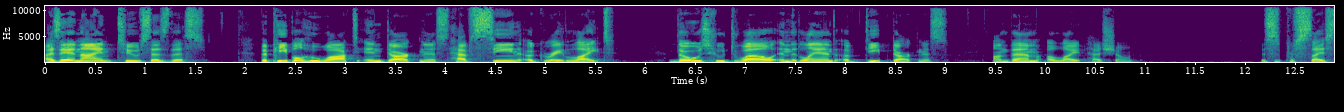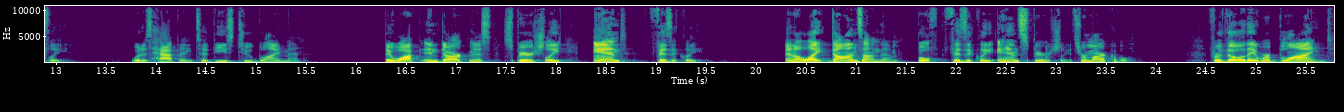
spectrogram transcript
Isaiah 9 2 says this The people who walked in darkness have seen a great light. Those who dwell in the land of deep darkness, on them a light has shone. This is precisely what has happened to these two blind men. They walked in darkness spiritually and physically, and a light dawns on them, both physically and spiritually. It's remarkable. For though they were blind,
